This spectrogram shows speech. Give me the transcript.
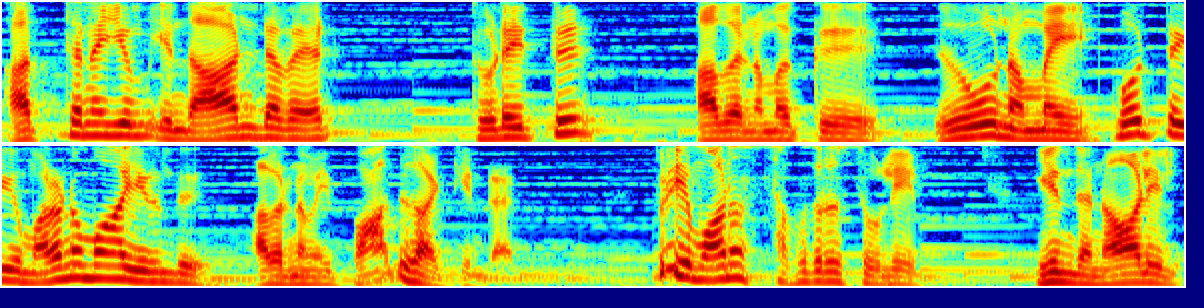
அத்தனையும் இந்த ஆண்டவர் துடைத்து அவர் நமக்கு ஏதோ நம்மை கோட்டையும் மரணமாக இருந்து அவர் நம்மை பாதுகாக்கின்றார். பிரியமான சகோதர சோலே இந்த நாளில்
